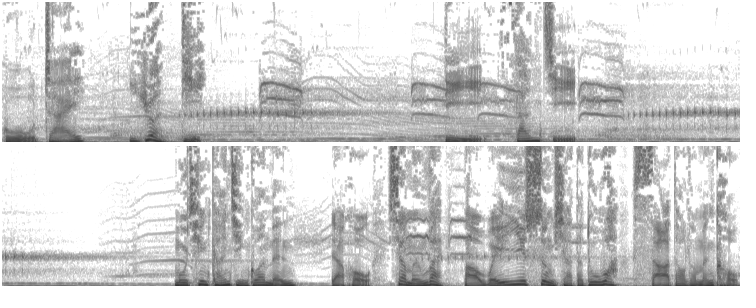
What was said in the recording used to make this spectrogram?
古宅怨地第三集，母亲赶紧关门，然后向门外把唯一剩下的杜袜撒到了门口。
